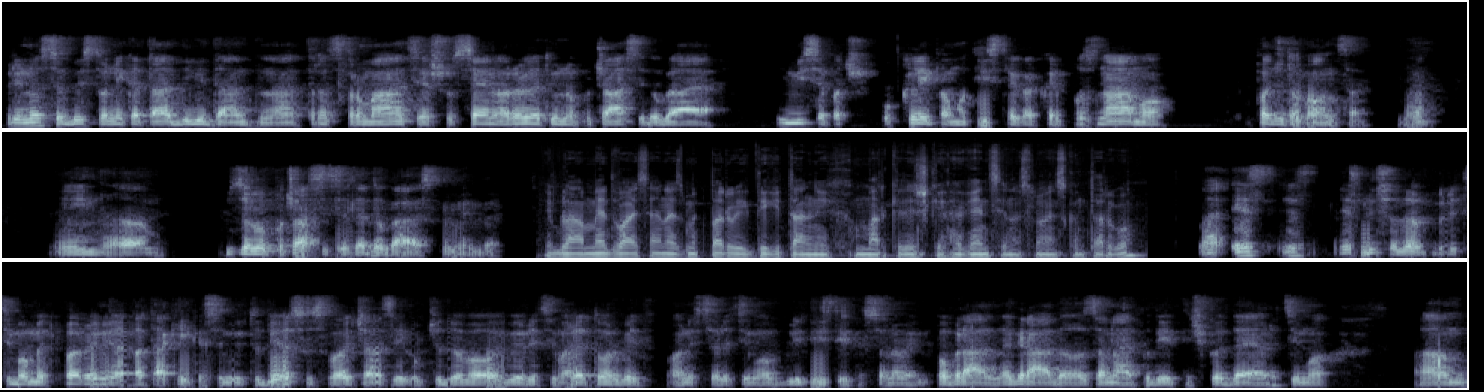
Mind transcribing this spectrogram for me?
Pri nas se v bistvu neka ta digitalna transformacija še vseeno relativno počasi dogaja in mi se pač oklepamo tistega, kar poznamo pač do konca. Ne? In um, zelo počasi se te dogajajo spremembe. Je bila Medvajs ena izmed prvih digitalnih marketinških agencij na slovenskem trgu? Ma, jaz, jaz, jaz mislim, da recimo med prvimi, pa taki, ki sem jih tudi jaz v svojih časih občudoval, je bil recimo Retorbit. Oni so recimo bili tisti, ki so vem, pobrali nagrado za najpodjetniško idejo. Recimo, um,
